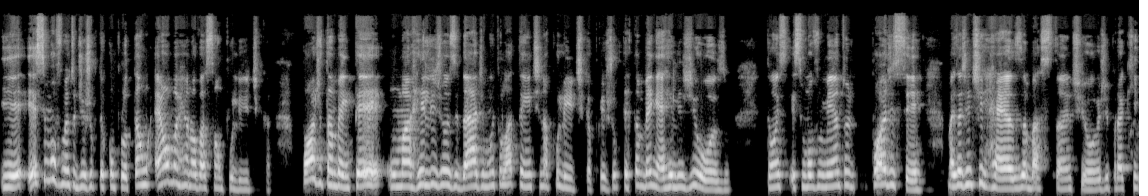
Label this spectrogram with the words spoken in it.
E esse movimento de Júpiter com Plutão é uma renovação política. Pode também ter uma religiosidade muito latente na política, porque Júpiter também é religioso. Então, esse movimento pode ser, mas a gente reza bastante hoje para que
